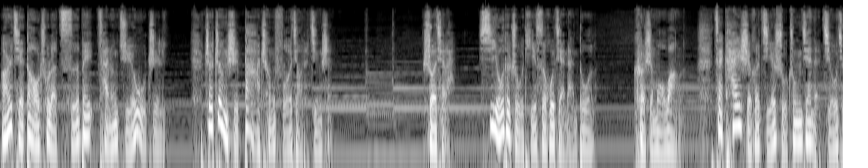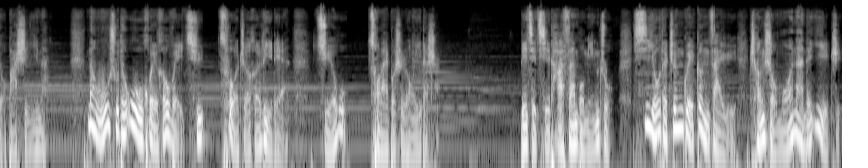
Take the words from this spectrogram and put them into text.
而且道出了慈悲才能觉悟之理，这正是大乘佛教的精神。说起来，西游的主题似乎简单多了，可是莫忘了，在开始和结束中间的九九八十一难。那无数的误会和委屈、挫折和历练，觉悟从来不是容易的事儿。比起其他三部名著，《西游》的珍贵更在于承受磨难的意志、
